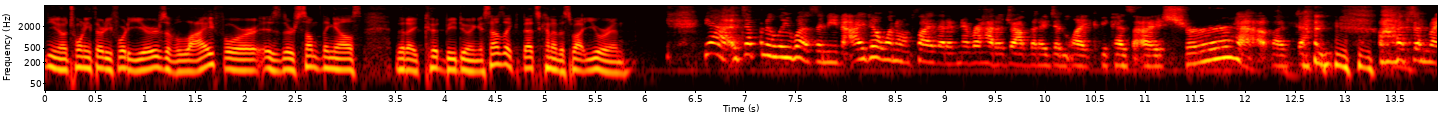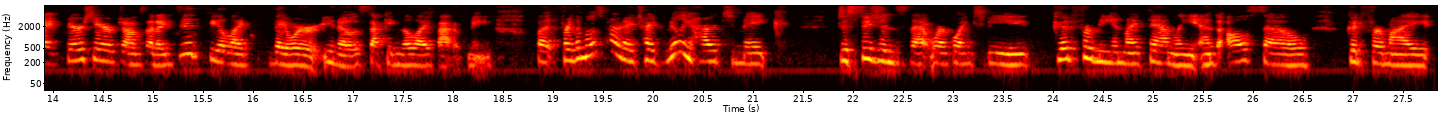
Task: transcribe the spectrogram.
you know, 20, 30, 40 years of life? Or is there something else that I could be doing? It sounds like that's kind of the spot you were in. Yeah, it definitely was. I mean, I don't want to imply that I've never had a job that I didn't like because I sure have. I've done I've done my fair share of jobs that I did feel like they were, you know, sucking the life out of me. But for the most part, I tried really hard to make decisions that were going to be good for me and my family and also good for my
